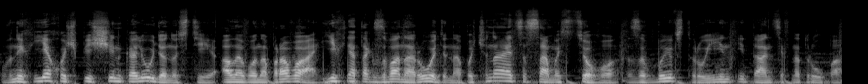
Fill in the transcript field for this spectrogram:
в них є хоч піщинка людяності, але вона права. Їхня так звана родина починається саме з цього: з вбивств, руїн і танців на трупах.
